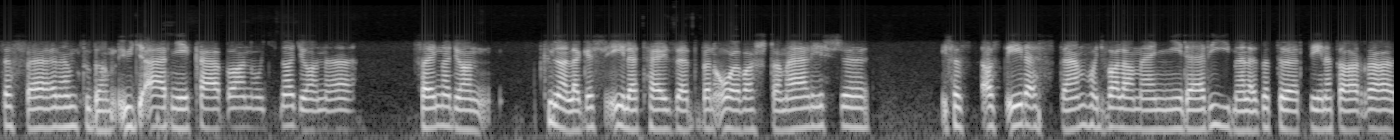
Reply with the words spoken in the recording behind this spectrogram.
SFL, nem tudom, ügy árnyékában úgy nagyon, szóval egy nagyon különleges élethelyzetben olvastam el, és, és azt, azt éreztem, hogy valamennyire rímel ez a történet arra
